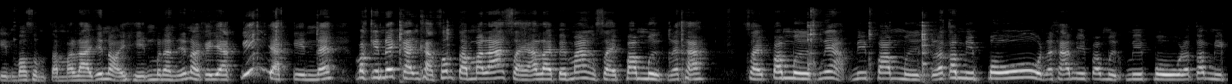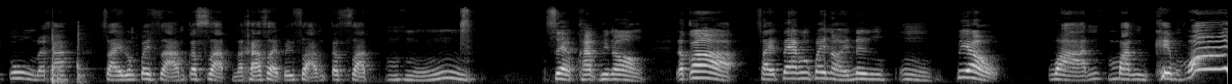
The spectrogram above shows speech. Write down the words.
กินบอส้มตำมะละย่าหน่อยเห็นมื่อนั้นย่าหน่อยก็อยากกินอยากกินนะมากินด้วยกันค่ะส้มตำมะละใส่อะไรไปมั่งใส่ปลาหมึกนะคะใส่ปลาหมึกเนี่ยมีปลาหมึกแล้วก็มีปูนะคะ มีปลาหมึกมีปูแล้วก็มีกุ้งนะคะ ใส่ลงไปสามกษัตริย์นะคะ ใส่ไปสามกษัตริย์ อือหือแซ่บคักพี่น้อง แล้วก็ใส่แตงลงไปหน่อยหนึ่งอืมเปรี้ยวหวานมันเค็มว้าย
